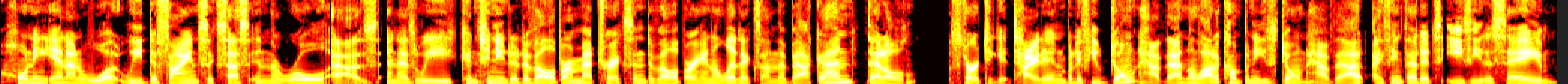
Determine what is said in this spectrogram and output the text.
honing in on what we define success in the role as. And as we continue to develop our metrics and develop our analytics on the back end, that'll start to get tied in. But if you don't have that, and a lot of companies don't have that, I think that it's easy to say,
